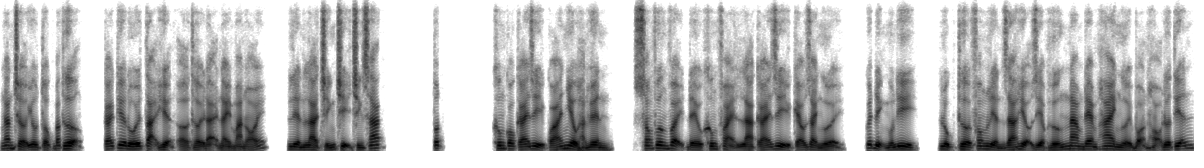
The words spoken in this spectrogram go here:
ngăn trở yêu tộc bắc thượng, cái kia đối tại hiện ở thời đại này mà nói, liền là chính trị chính xác. Tốt. Không có cái gì quá nhiều hàn huyên, song phương vậy đều không phải là cái gì kéo dài người, quyết định muốn đi, lục thừa phong liền ra hiệu diệp hướng nam đem hai người bọn họ đưa tiễn.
